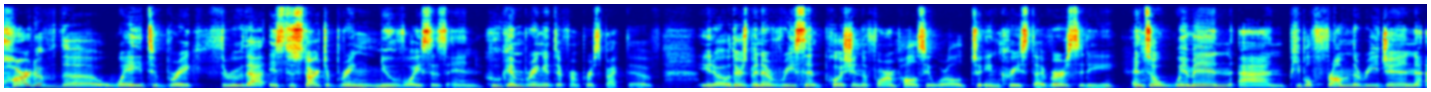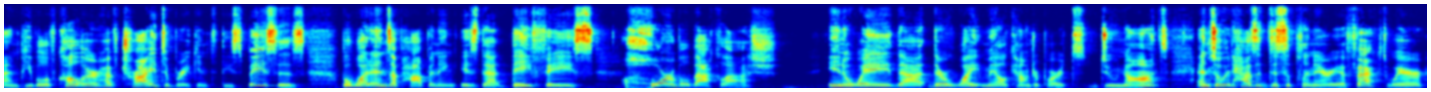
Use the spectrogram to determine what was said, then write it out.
part of the way to break through that is to start to bring new voices in who can bring a different perspective. You know, there's been a recent push in the foreign policy world to increase diversity. And so women and people from the region and people of color have tried to break into these spaces. But what ends up happening is that they face a horrible backlash in a way that their white male counterparts do not. And so it has a disciplinary effect where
